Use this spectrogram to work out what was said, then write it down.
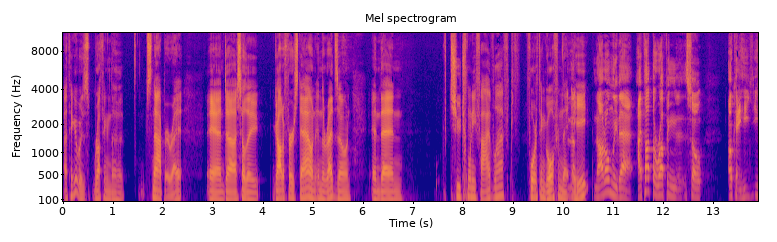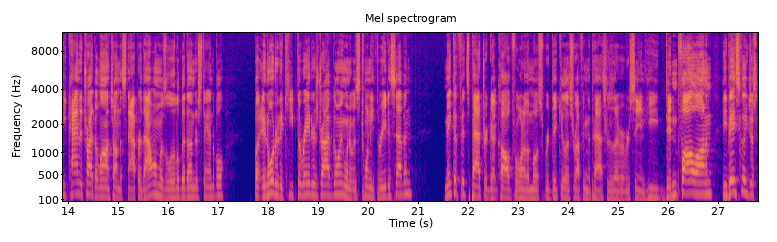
I think it was roughing the snapper, right? And uh, so they got a first down in the red zone, and then two twenty five left, fourth and goal from the No. eight. Not only that, I thought the roughing. So, okay, he he kind of tried to launch on the snapper. That one was a little bit understandable, but in order to keep the Raiders' drive going when it was twenty-three to seven, Minkah Fitzpatrick got called for one of the most ridiculous roughing the passers I've ever seen. He didn't fall on him. He basically just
